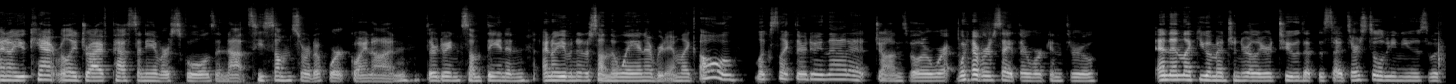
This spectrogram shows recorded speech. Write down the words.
I know you can't really drive past any of our schools and not see some sort of work going on. They're doing something, and I know even notice on the way in every day. I'm like, oh, looks like they're doing that at Johnsville or whatever site they're working through. and then like you mentioned earlier too that the sites are still being used with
